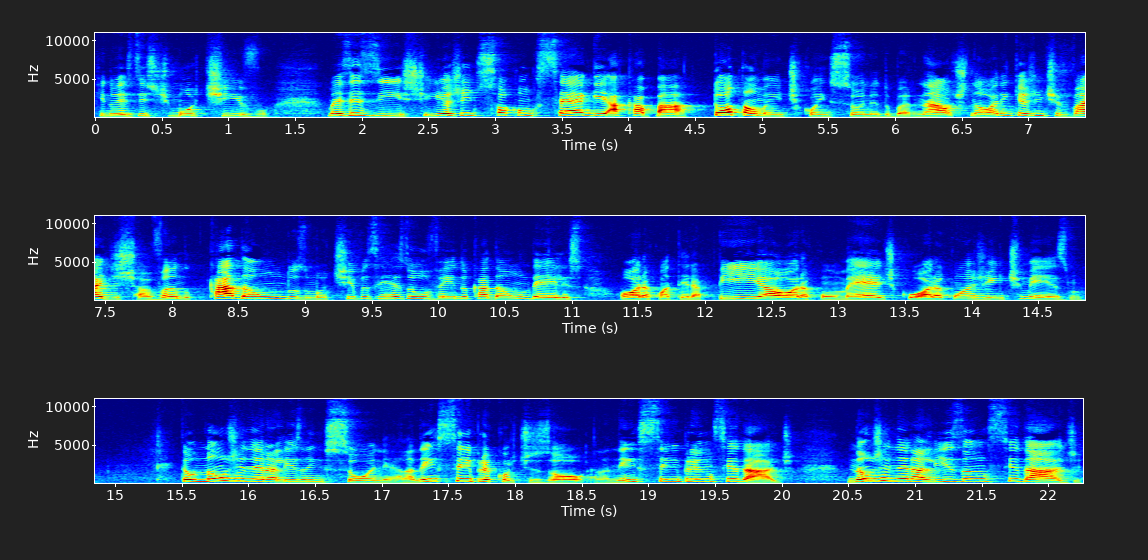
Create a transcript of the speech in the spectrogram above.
que não existe motivo. Mas existe. E a gente só consegue acabar totalmente com a insônia do burnout na hora em que a gente vai deschavando cada um dos motivos e resolvendo cada um deles ora com a terapia, ora com o médico, ora com a gente mesmo. Então não generaliza a insônia, ela nem sempre é cortisol, ela nem sempre é ansiedade. Não generaliza a ansiedade,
